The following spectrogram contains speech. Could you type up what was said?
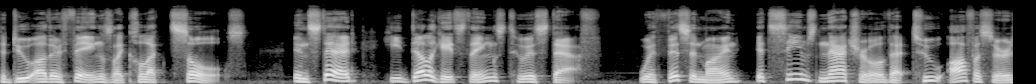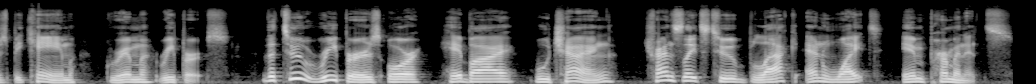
to do other things like collect souls. Instead, he delegates things to his staff. With this in mind, it seems natural that two officers became Grim Reapers. The two Reapers, or Heibai Wu Chang, translates to black and white impermanence.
